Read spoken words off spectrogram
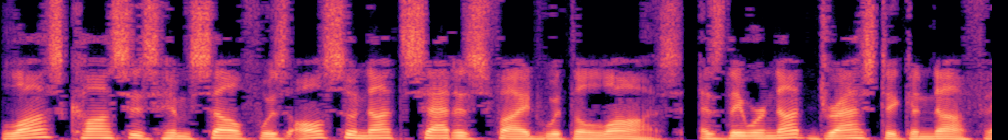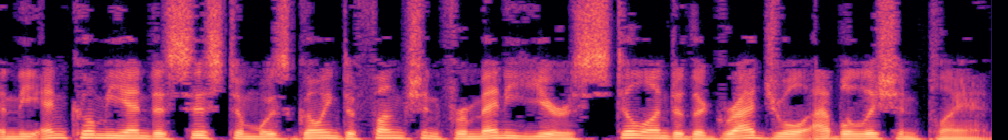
Las Casas himself was also not satisfied with the laws, as they were not drastic enough and the encomienda system was going to function for many years still under the gradual abolition plan.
